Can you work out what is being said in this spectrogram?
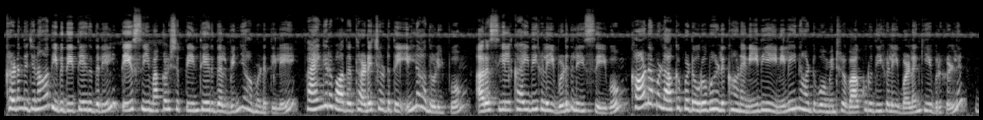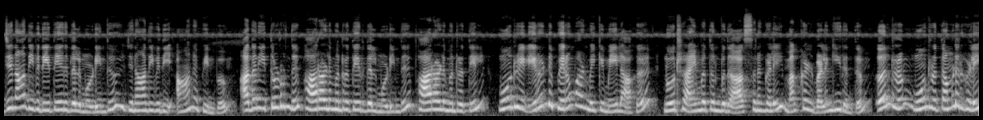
கடந்த ஜனாதிபதி தேர்தலில் தேசிய மக்கள் சக்தியின் தேர்தல் விஞ்ஞாபனத்திலே பயங்கரவாத தடை சட்டத்தை இல்லாதொழிப்போம் அரசியல் கைதிகளை விடுதலை செய்வோம் காணாமலாக்கப்பட்ட உறவுகளுக்கான நீதியை நிலைநாட்டுவோம் என்ற வாக்குறுதிகளை வழங்கியவர்கள் ஜனாதிபதி தேர்தல் முடிந்து ஜனாதிபதி ஆன பின்பும் அதனைத் தொடர்ந்து பாராளுமன்ற தேர்தல் முடிந்து பாராளுமன்றத்தில் மூன்றில் இரண்டு பெரும்பான்மைக்கு மேலாக நூற்று ஐம்பத்தொன்பது ஆசனங்களை மக்கள் இருந்தும் இன்றும் மூன்று தமிழர்களை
